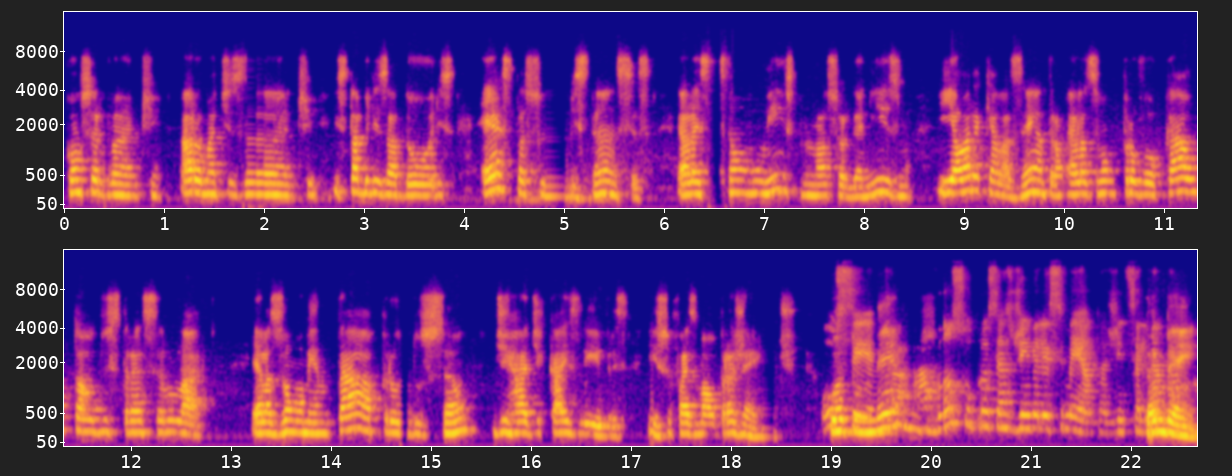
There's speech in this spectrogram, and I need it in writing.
conservante, aromatizante, estabilizadores. Estas substâncias, elas são ruins para o nosso organismo e a hora que elas entram, elas vão provocar o tal do estresse celular. Elas vão aumentar a produção de radicais livres. Isso faz mal para a gente. Ou Quanto seja, menos... avança o processo de envelhecimento, a gente se Também,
